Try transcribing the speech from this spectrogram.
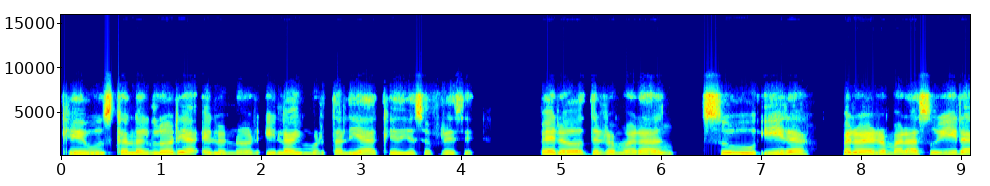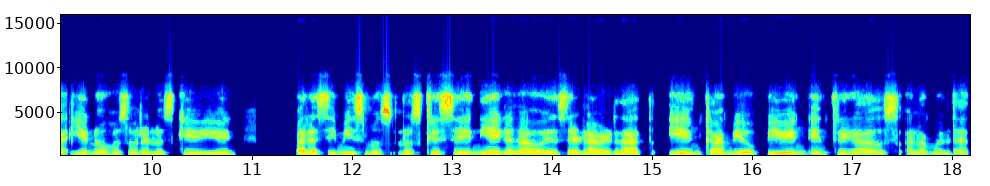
que buscan la gloria, el honor y la inmortalidad que Dios ofrece. Pero derramarán su ira, pero derramará su ira y enojo sobre los que viven para sí mismos, los que se niegan a obedecer la verdad y en cambio viven entregados a la maldad.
